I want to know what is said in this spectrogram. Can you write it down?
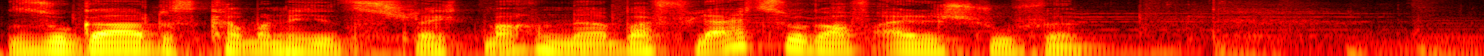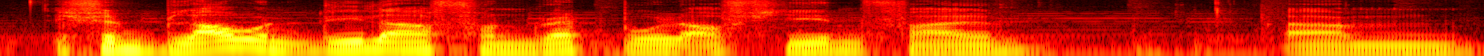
sogar, das kann man nicht jetzt schlecht machen, ne, aber vielleicht sogar auf eine Stufe. Ich finde blau und lila von Red Bull auf jeden Fall, ähm,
